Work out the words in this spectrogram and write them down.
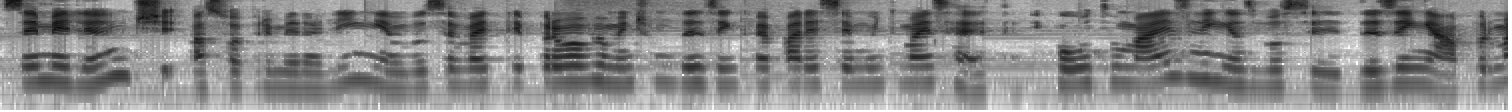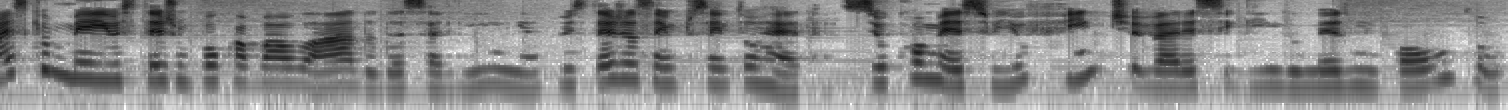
semelhante à sua primeira linha, você vai ter provavelmente um desenho que vai parecer muito mais reto. E quanto mais linhas você desenhar, por mais que o meio esteja um pouco abaulado dessa linha, não esteja 100% reto. Se o começo e o fim estiverem seguindo o mesmo ponto,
